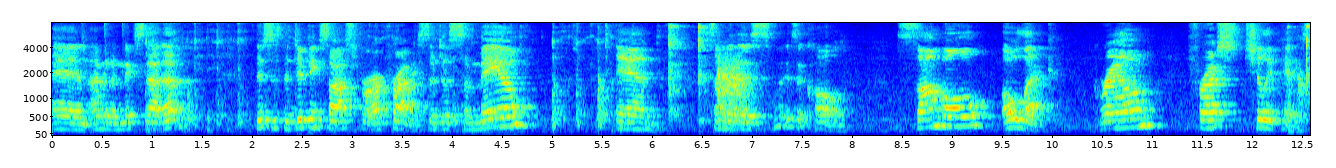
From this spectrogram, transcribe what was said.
And I'm going to mix that up. This is the dipping sauce for our fries. So just some mayo and some of this, what is it called? Sambal Oelek, ground fresh chili paste.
